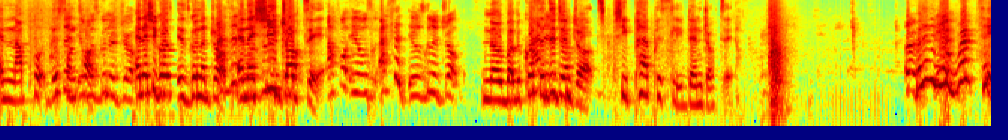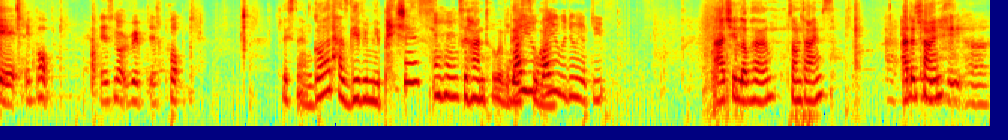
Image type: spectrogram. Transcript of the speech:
and then i put this said on it was gonna drop. and then she goes it's gonna drop and then she drop. dropped it I thought it was. I said it was gonna drop. No but because I it didn't didn't drop drop she purposely then dropped it But but then you ripped it It popped. It's not ripped. It's popped. listen god has given me patience Mhm. to handle with Why this you? one Why you were doing it? Do you i actually love her sometimes At the actually time. hate her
